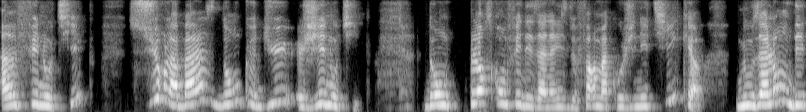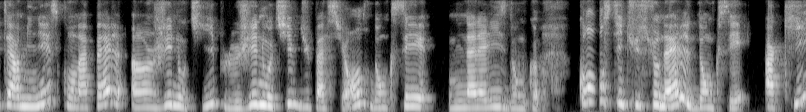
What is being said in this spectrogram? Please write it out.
un phénotype sur la base donc du génotype. Donc, lorsqu'on fait des analyses de pharmacogénétique, nous allons déterminer ce qu'on appelle un génotype, le génotype du patient. Donc, c'est une analyse donc constitutionnelle, donc c'est acquis,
